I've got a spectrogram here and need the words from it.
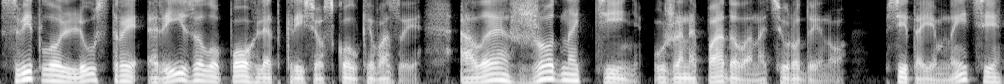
Світло люстри різало погляд крізь осколки вази, але жодна тінь уже не падала на цю родину. Всі таємниці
